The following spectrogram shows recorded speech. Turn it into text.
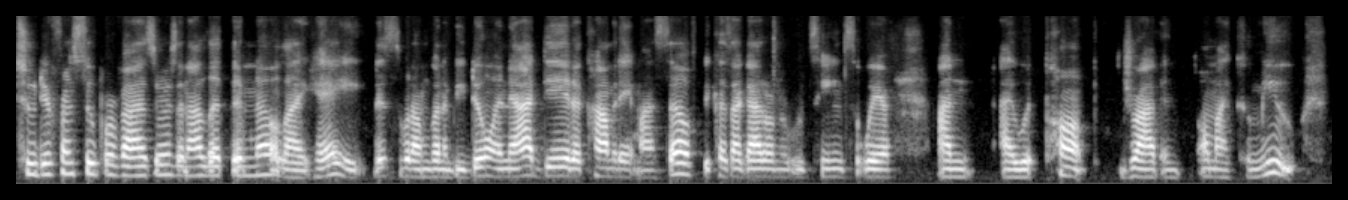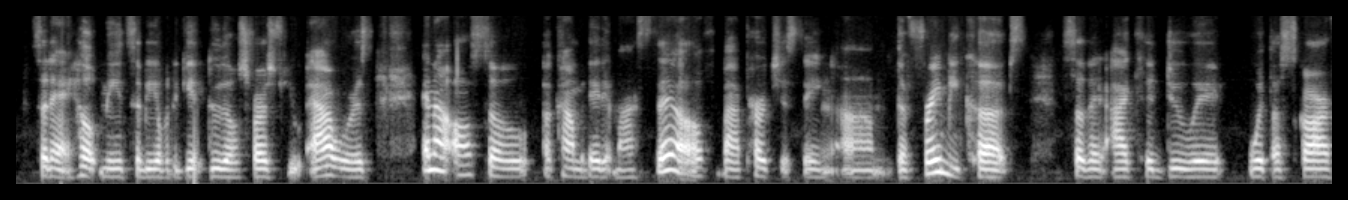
two different supervisors and i let them know like hey this is what i'm going to be doing. Now i did accommodate myself because i got on a routine to where i i would pump driving on my commute so that helped me to be able to get through those first few hours. And I also accommodated myself by purchasing um, the Freemie cups so that I could do it with a scarf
